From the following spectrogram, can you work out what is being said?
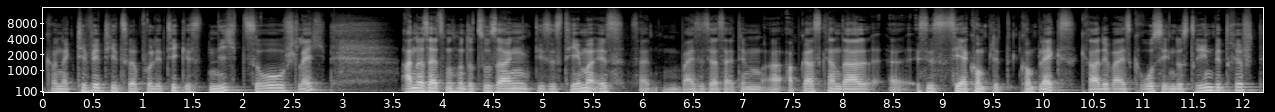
Connectivity zur Politik ist nicht so schlecht. Andererseits muss man dazu sagen, dieses Thema ist, seit, man weiß es ja seit dem äh, Abgasskandal, äh, es ist sehr komplex, gerade weil es große Industrien betrifft.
